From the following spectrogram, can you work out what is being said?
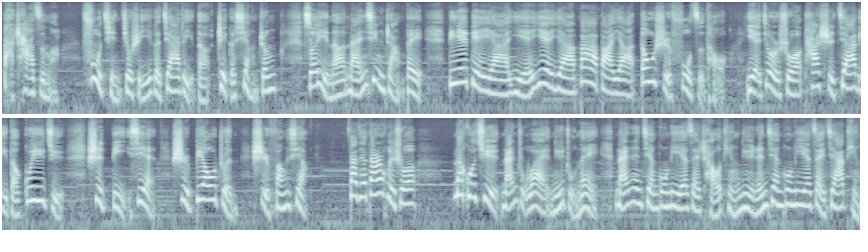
大叉子吗？父亲就是一个家里的这个象征，所以呢，男性长辈，爹爹呀、爷爷呀、爸爸呀，都是父字头，也就是说，他是家里的规矩，是底线，是标准，是方向。大家当然会说。那过去男主外女主内，男人建功立业在朝廷，女人建功立业在家庭。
